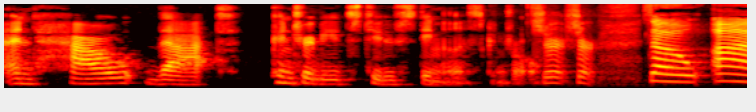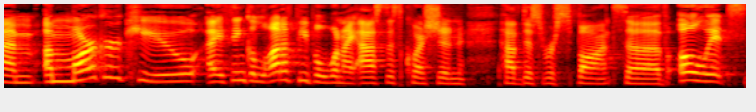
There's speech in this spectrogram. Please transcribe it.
and how that contributes to stimulus control. Sure, sure. So, um, a marker cue, I think a lot of people when I ask this question have this response of, "Oh, it's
